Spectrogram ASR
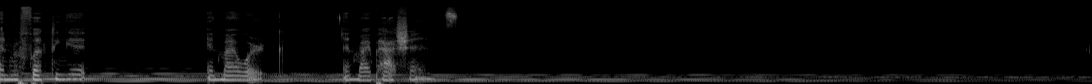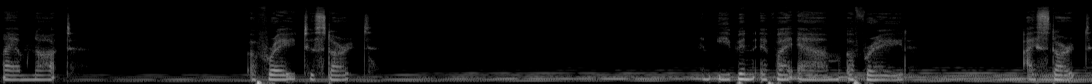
and reflecting it in my work and my passions. I am not afraid to start. And even if I am afraid, I start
